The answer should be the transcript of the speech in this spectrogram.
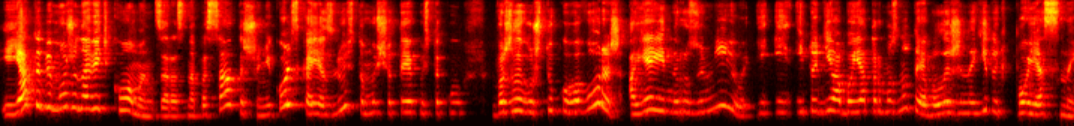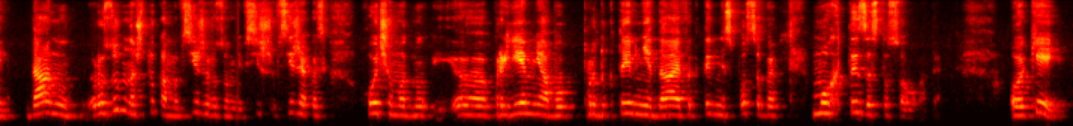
І я тобі можу навіть комент зараз написати, що Нікольська, я злюсь, тому що ти якусь таку важливу штуку говориш, а я її не розумію, і і, і тоді або я тормознути, або лежи не їдуть, поясни. Да? Ну, розумна штука, ми всі ж розумні, всі ж всі ж якось хочемо ну, приємні або продуктивні, да, ефективні способи могти застосовувати. Окей.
